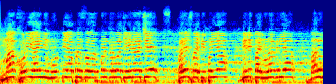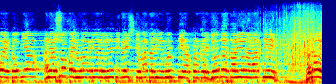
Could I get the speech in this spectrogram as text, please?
માં ખોડિયાઈની મૂર્તિ આપણે સૌ અર્પણ કરવા જઈ રહ્યા છીએ. પરેશભાઈ પીપળિયા, દિલીપભાઈ લુણાગરિયા બાલુભાઈ ટોપિયા અને અશોકભાઈ લુણાગરિયાને વિનંતી કરીશ કે માતાજીની મૂર્તિ અર્પણ કરે. જોરદાર તાળીઓના નાદથી વધાવો.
